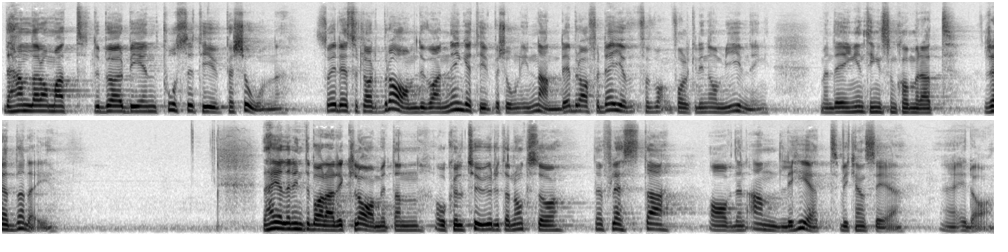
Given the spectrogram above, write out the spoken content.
det handlar om att du bör bli en positiv person så är det såklart bra om du var en negativ person innan. Det är bra för dig och för folk i din omgivning. Men det är ingenting som kommer att rädda dig. Det här gäller inte bara reklam utan, och kultur utan också de flesta av den andlighet vi kan se eh, idag.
